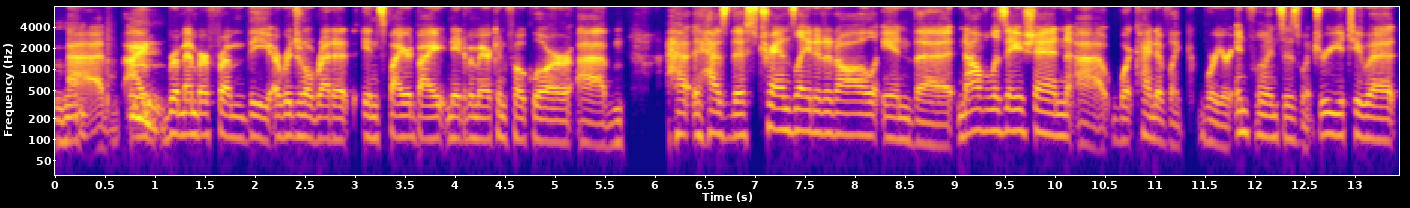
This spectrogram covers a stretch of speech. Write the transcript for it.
Mhm. Uh, I remember from the original Reddit, inspired by Native American folklore. Um, ha- has this translated at all in the novelization? Uh, what kind of like were your influences? What drew you to it?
